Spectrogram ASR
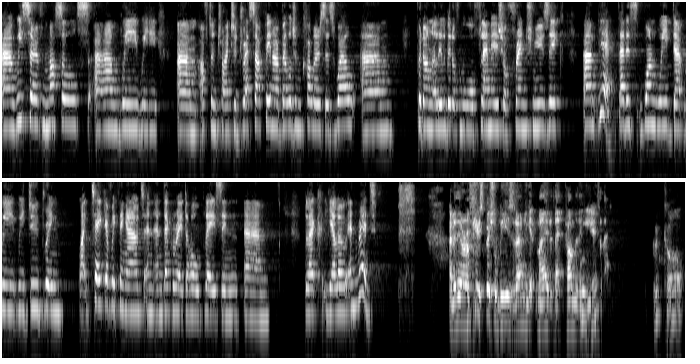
uh, we serve mussels. Um, we we um, often try to dress up in our Belgian colors as well. Um, put on a little bit of more Flemish or French music. Um, yeah, that is one week that we we do bring like take everything out and and decorate the whole place in um, black, yellow, and red. And there are a few special beers that only get made at that time of the oh, year yeah. for that. Good call.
